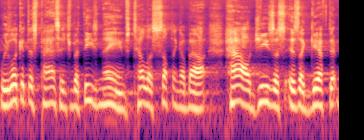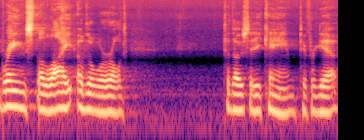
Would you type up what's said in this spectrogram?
we look at this passage, but these names tell us something about how Jesus is a gift that brings the light of the world to those that he came to forgive.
